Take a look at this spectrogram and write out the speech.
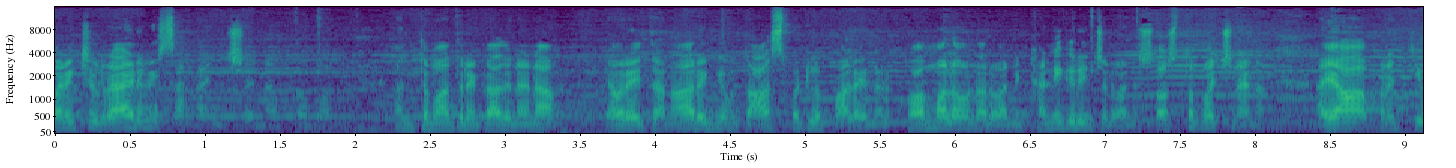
పరీక్షలు రాయడానికి సహాయం చేయండి నా ప్రభా. అంత మాత్రమే కాదు నాయన ఎవరైతే అనారోగ్యంతో హాస్పిటల్ పాలైనారు కోమలో ఉన్నారు వారిని కనికరించడం వారిని స్వస్థపరిచినైనా అయా ప్రతి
